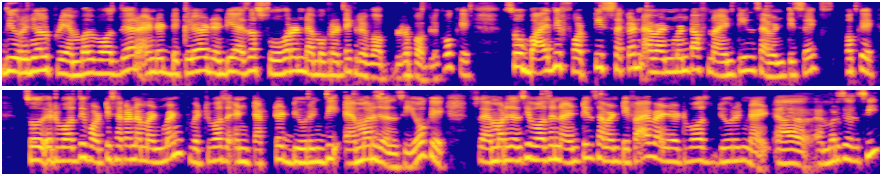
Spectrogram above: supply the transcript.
the original preamble was there and it declared India as a sovereign democratic republic. Okay, so by the 42nd Amendment of 1976, okay, so it was the 42nd amendment which was enacted during the emergency okay? So emergency was in 1975 and it was during uh, emergency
